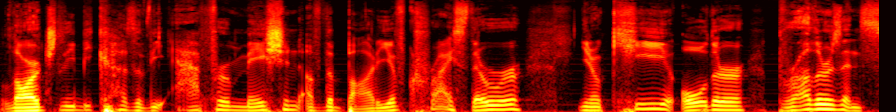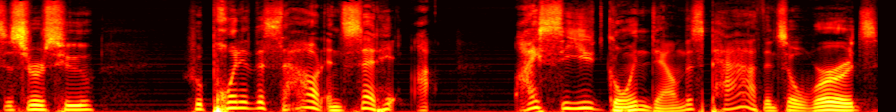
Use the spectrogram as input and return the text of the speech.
largely because of the affirmation of the body of Christ. There were, you know, key older brothers and sisters who who pointed this out and said, "Hey, I, I see you going down this path." And so words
